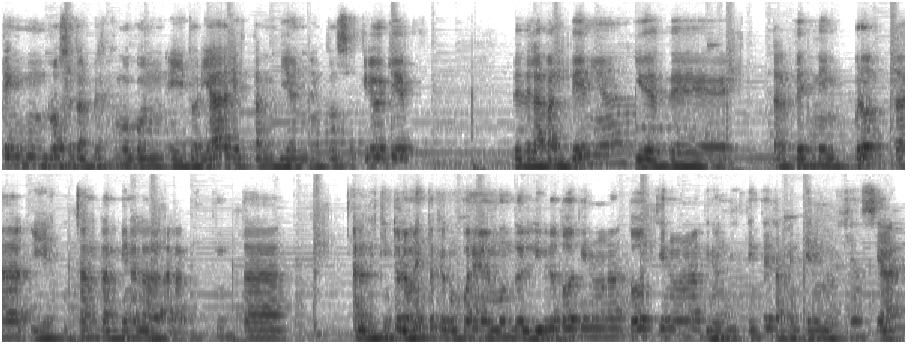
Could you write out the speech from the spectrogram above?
Tengo un roce tal vez como con editoriales también. Entonces creo que desde la pandemia y desde tal vez mi impronta y escuchando también a, las distintas a los distintos elementos que componen el mundo del libro, todos tienen una, todos tienen una opinión distinta y también tienen urgencia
